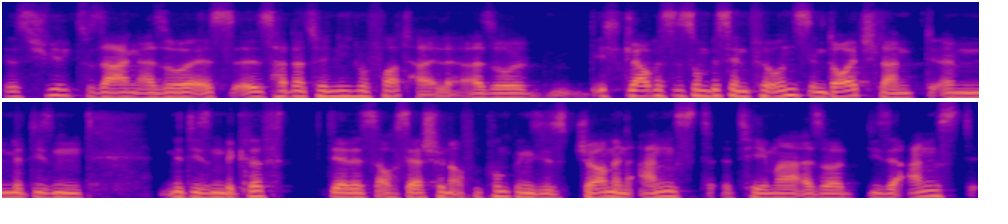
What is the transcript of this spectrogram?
Das ist schwierig zu sagen. Also es, es hat natürlich nicht nur Vorteile. Also ich glaube, es ist so ein bisschen für uns in Deutschland ähm, mit diesem mit diesem Begriff der das auch sehr schön auf den Punkt bringt, dieses German Angst-Thema, also diese Angst,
